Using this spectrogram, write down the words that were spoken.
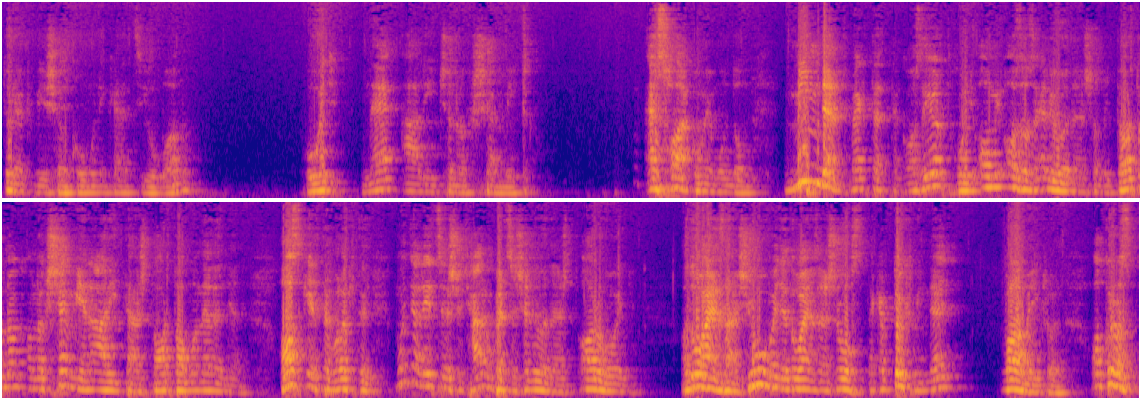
törekvése a kommunikációban, hogy ne állítsanak semmit. Ezt halkomolyan mondom. Mindent megtettek azért, hogy ami, az az előadás, amit tartanak, annak semmilyen állítás tartalma ne legyen. Ha azt kérte valakit, hogy mondjál légy szíves egy három perces előadást arról, hogy a dohányzás jó, vagy a dohányzás rossz, nekem tök mindegy, valamelyikről. Akkor az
